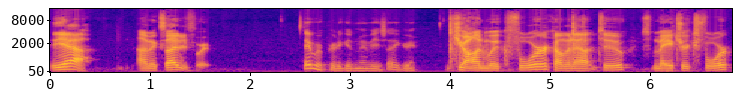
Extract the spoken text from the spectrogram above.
yeah, I'm excited for it. They were pretty good movies. I agree. John Wick Four coming out too. It's Matrix Four.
